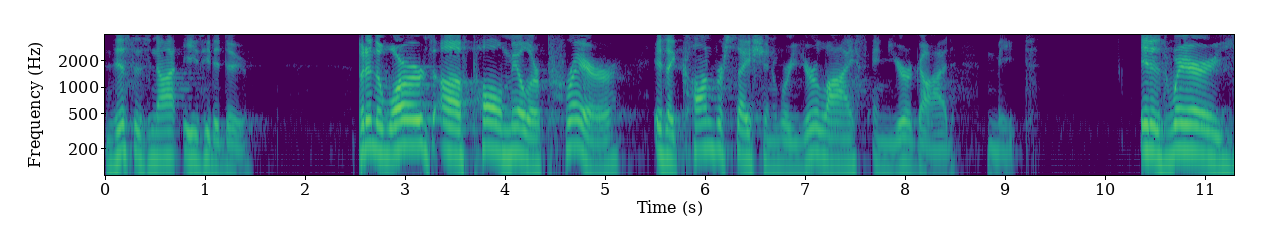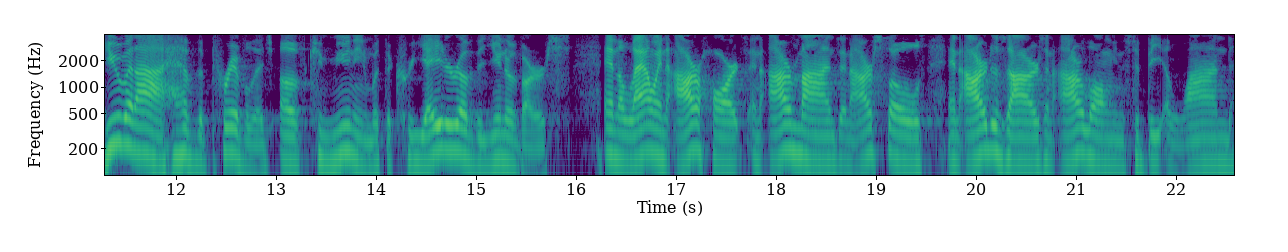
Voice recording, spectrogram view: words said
this is not easy to do. But in the words of Paul Miller, prayer is a conversation where your life and your God meet. It is where you and I have the privilege of communing with the creator of the universe and allowing our hearts and our minds and our souls and our desires and our longings to be aligned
